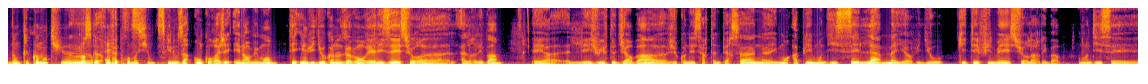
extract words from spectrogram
Donc, comment tu euh, fais la promotion? Ce qui nous a encouragé énormément, c'est une vidéo que nous avons réalisée sur Al-Riba. Et les juifs de Djerba, je connais certaines personnes, ils m'ont appelé, m'ont dit c'est la meilleure vidéo qui était filmée sur l'Al-Riba. On dit c'est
